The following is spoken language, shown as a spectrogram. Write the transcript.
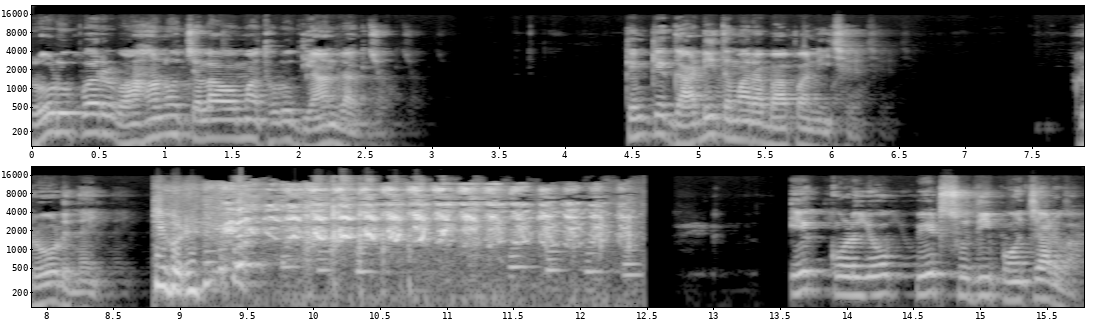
રોડ ઉપર વાહનો ચલાવવામાં થોડું ધ્યાન રાખજો. કેમ કે ગાડી તમારા બાપાની છે. રોડ નહીં. એક કોળિયો પેટ સુધી પહોંચાડવા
